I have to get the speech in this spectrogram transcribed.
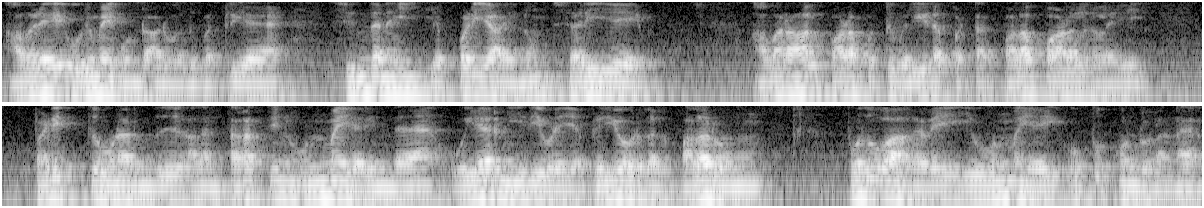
அவரே உரிமை கொண்டாடுவது பற்றிய சிந்தனை எப்படியாயினும் சரியே. அவரால் பாடப்பட்டு வெளியிடப்பட்ட பல பாடல்களை படித்து உணர்ந்து அதன் தரத்தின் உண்மை அறிந்த உயர் நீதியுடைய பெரியோர்கள் பலரும் பொதுவாகவே இவ்வுண்மையை ஒப்புக்கொண்டுள்ளனர்.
